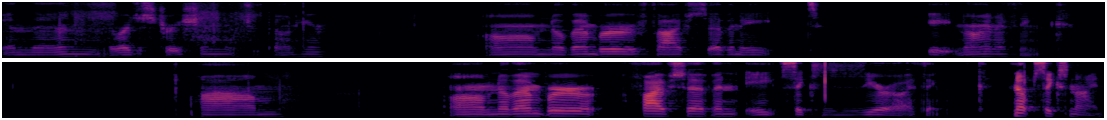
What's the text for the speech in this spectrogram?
and then the registration, which is down here. Um, November five seven eight eight nine, I think. Um, um, November 57860, I think. Nope, six nine.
